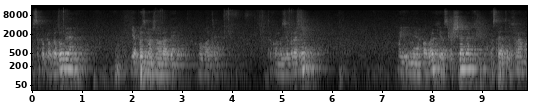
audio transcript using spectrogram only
високопрокладові. Я безмежно радий бувати в такому зібранні. Моє ім'я Олег, я священник, настоятель храму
